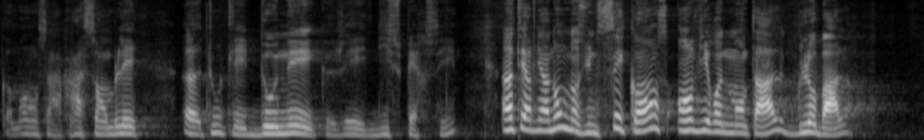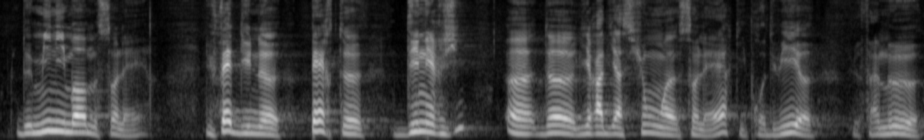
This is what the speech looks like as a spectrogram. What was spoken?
commence à rassembler euh, toutes les données que j'ai dispersées, intervient donc dans une séquence environnementale globale de minimum solaire, du fait d'une perte d'énergie euh, de l'irradiation euh, solaire qui produit le fameux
